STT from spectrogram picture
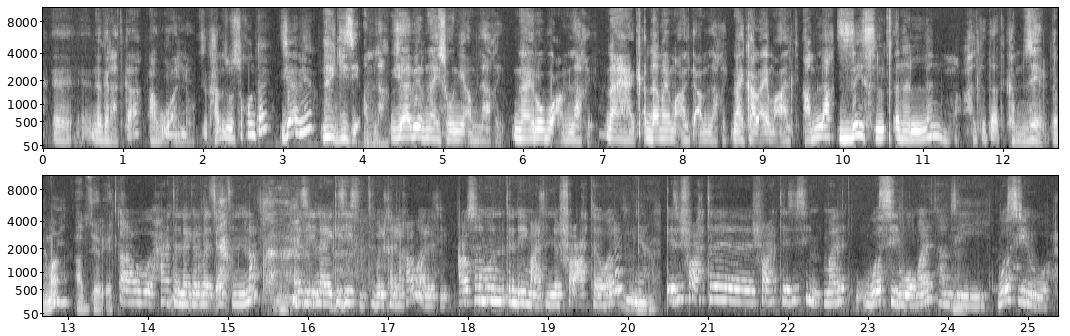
ነገራት ከኣ ኣብኡ ኣለዉ። ካልእ ዝወሰኾ እንታይ እግዚኣብሔር ናይ ግዜ ኣምላኽ እግዚኣብሔር ናይ ሶኒ ኣምላኽ እዩ ናይ ረቡዕ ኣምላኽ እዩ። ናይ ቀዳማይ መዓልቲ ኣምላኽ'ዩ፣ ናይ ካልኣይ መዓልቲ ኣምላኽ ዘይስልጥነለን መዓልትታት ከም ዘየለ ድማ ኣብዚ የርእየካ። ኣው ሓንቲ ነገር መጺኣትኒ እና ሕዚ ናይ ግዜ ክትብል ከለኻ ማለት እዩ ኣብ ሰሙን ክንደይ መዓልቲ እኒኦ ሸውዓተ ወረ እዚ ሸውዓተ ሸውዓተ እዚሲ ማለት ወሲንዎ ማለት ኣምዚ ወሲንዎ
